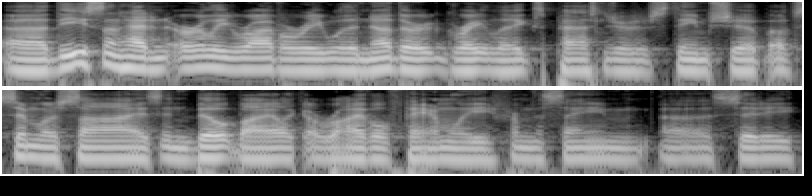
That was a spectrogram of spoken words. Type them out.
Uh, the Eastland had an early rivalry with another Great Lakes passenger steamship of similar size and built by like a rival family from the same uh, city.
